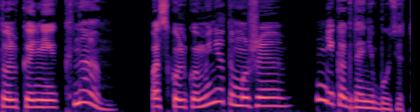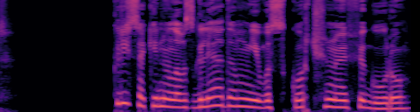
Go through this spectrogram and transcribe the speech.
«Только не к нам, поскольку меня там уже никогда не будет». Крис окинула взглядом его скорченную фигуру.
